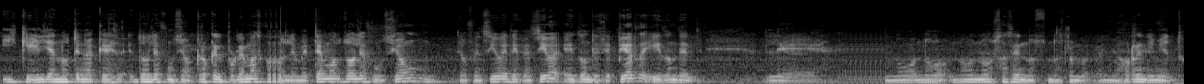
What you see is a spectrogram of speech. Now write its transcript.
y que él ya no tenga que doble función. Creo que el problema es cuando le metemos doble función de ofensiva y defensiva es donde se pierde y es donde le, no, no, no nos hace nuestro el mejor rendimiento.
